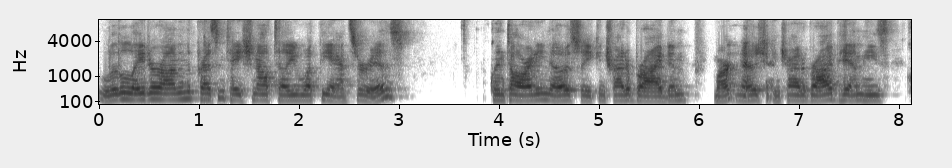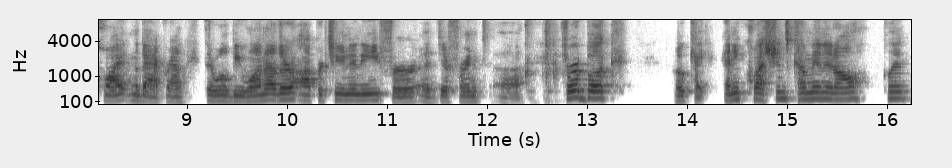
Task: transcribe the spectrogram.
A little later on in the presentation, I'll tell you what the answer is. Clint already knows, so you can try to bribe him. Mark knows you can try to bribe him. He's quiet in the background. There will be one other opportunity for a different, uh, for a book Okay. Any questions come in at all, Clint?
